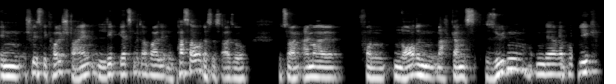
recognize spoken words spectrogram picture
in Schleswig-Holstein, lebt jetzt mittlerweile in Passau. Das ist also sozusagen einmal von Norden nach ganz Süden in der Republik.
